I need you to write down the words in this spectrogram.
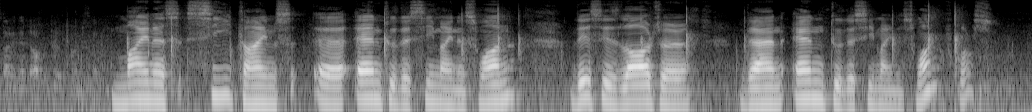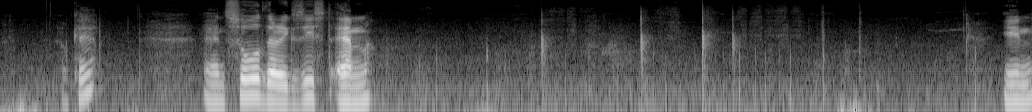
Sorry, minus c times uh, n to the c minus 1. This is larger than n to the c minus 1, of course. Okay? And so there exists m in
